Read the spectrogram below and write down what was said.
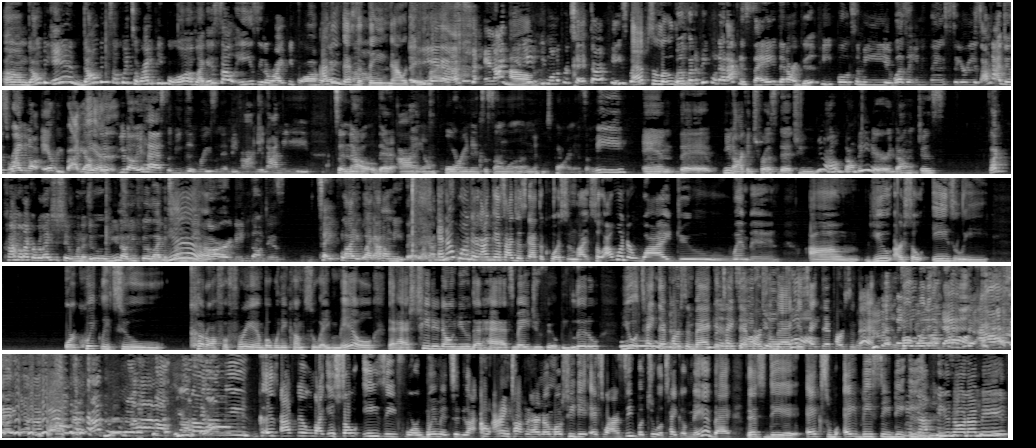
um, don't be and don't be so quick to write people off. Like it's so easy to write people off. I think that's the um, thing nowadays Yeah, like, and I get Um, it. We want to protect our peace, but absolutely but for the people that I can save that are good people to me, it wasn't anything serious. I'm not just writing off everybody. I'm Yeah. just, you know, it has to be good reasoning behind it. And I need to know that I am pouring into someone who's pouring into me and that, you know, I can trust that you, you know, gonna be there and don't just like kind of like a relationship when a dude, you know, you feel like if something Yeah. get hard, then he gonna just take flight. Like I don't need that. Like I need And I wonder, I guess I just got the question like, so I wonder why do women, um, you are so easily or quickly to cut off a friend, but when it comes to a male that has cheated on you, that has made you feel belittled, you will take that person back and take that person back and take that person Well, back. But when it- got that. I don't think y'all got that. You know what I mean? Because I feel like it's so easy for women to be like, "Oh, I ain't talking to her no more. She did X, Y, and Z." But you will take a man back that's did X, A, B, C, D, E. Got You know what I mean? You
